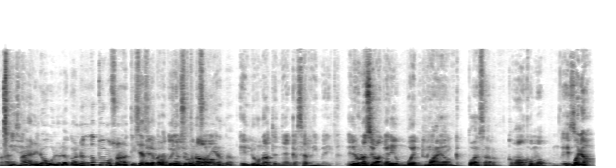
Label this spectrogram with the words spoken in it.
Para mí sí. Hagan el 1, loco. ¿No, no tuvimos una noticia hace pero poco y el nos estamos 1, olvidando? el 1 tendrían que hacer remake. El 1 se bancaría un buen remake. Bueno, puede ser. Como, como Bueno,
